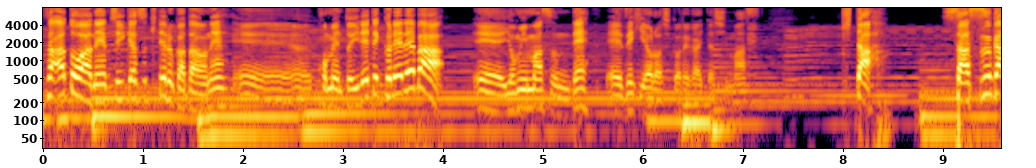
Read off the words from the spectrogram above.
さあ、あとはね、ツイキャス来てる方はね、えー、コメント入れてくれれば、えー、読みますんで、えー、ぜひよろしくお願いいたします。来たさすが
